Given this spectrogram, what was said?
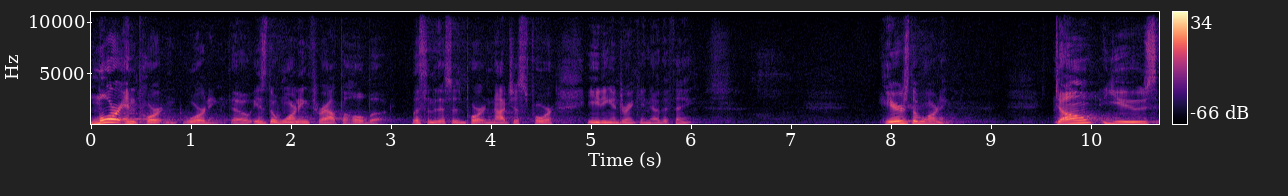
More important warning, though, is the warning throughout the whole book. Listen to this, it's important, not just for eating and drinking other things. Here's the warning don't use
